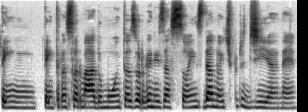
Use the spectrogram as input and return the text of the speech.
tem, tem transformado muito as organizações da noite para o dia, né?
